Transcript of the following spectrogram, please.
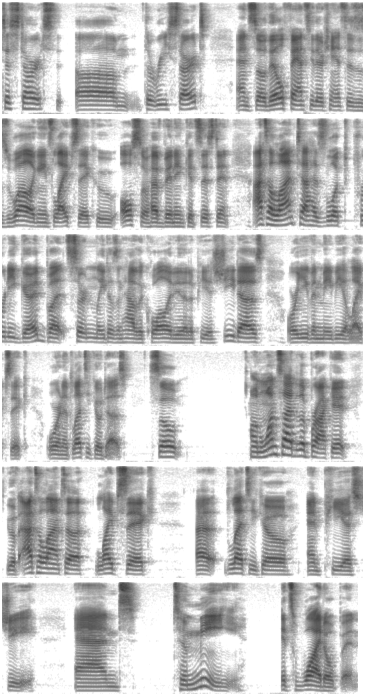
to start um, the restart, and so they'll fancy their chances as well against Leipzig, who also have been inconsistent. Atalanta has looked pretty good, but certainly doesn't have the quality that a PSG does, or even maybe a Leipzig or an Atletico does. So, on one side of the bracket, you have Atalanta, Leipzig, Atletico, and PSG. And to me, it's wide open.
